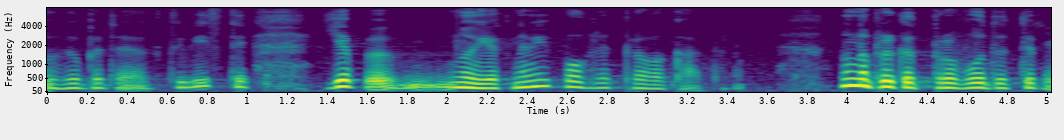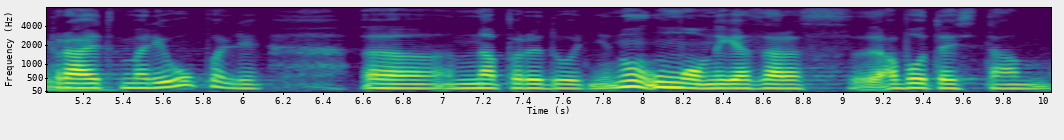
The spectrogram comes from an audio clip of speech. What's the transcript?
ЛГБТ-активісти є, е, ну, як на мій погляд, провокаторами. Ну, наприклад, проводити прайд в Маріуполі напередодні. Ну, умовно, я зараз або десь там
